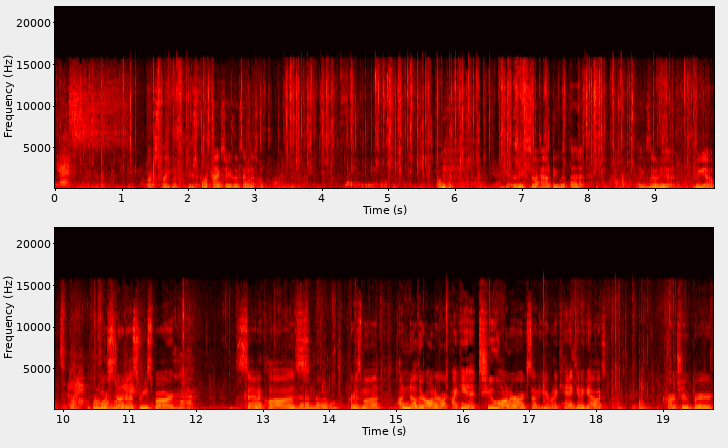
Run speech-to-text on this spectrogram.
Yes. Looks like there's four packs here. Looks like this one. Gotta be so happy with that. Exodia. Here we go. More Stardust Respark. Santa Claws. Is that another one? Prisma. Another Honor Arc. I can get two Honor Arcs out of here, but I can't get a Galaxy. Car Trooper.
